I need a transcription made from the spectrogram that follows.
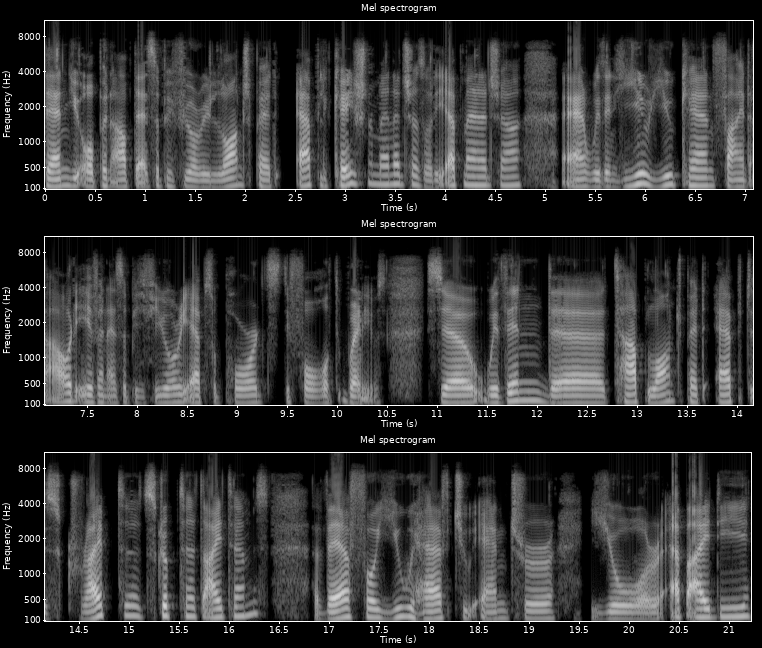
Then you open up the SAP Fiori Launchpad application manager, so the app manager. And within here, you can find out if an SAP Fiori app supports default values. So within the tab Launchpad app described scripted items, therefore you have to enter your app ID,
